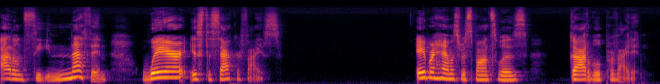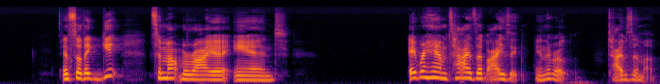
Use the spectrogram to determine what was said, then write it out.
I don't see nothing. Where is the sacrifice? Abraham's response was, God will provide it. And so they get to Mount Moriah and Abraham ties up Isaac in the rope, ties him up.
